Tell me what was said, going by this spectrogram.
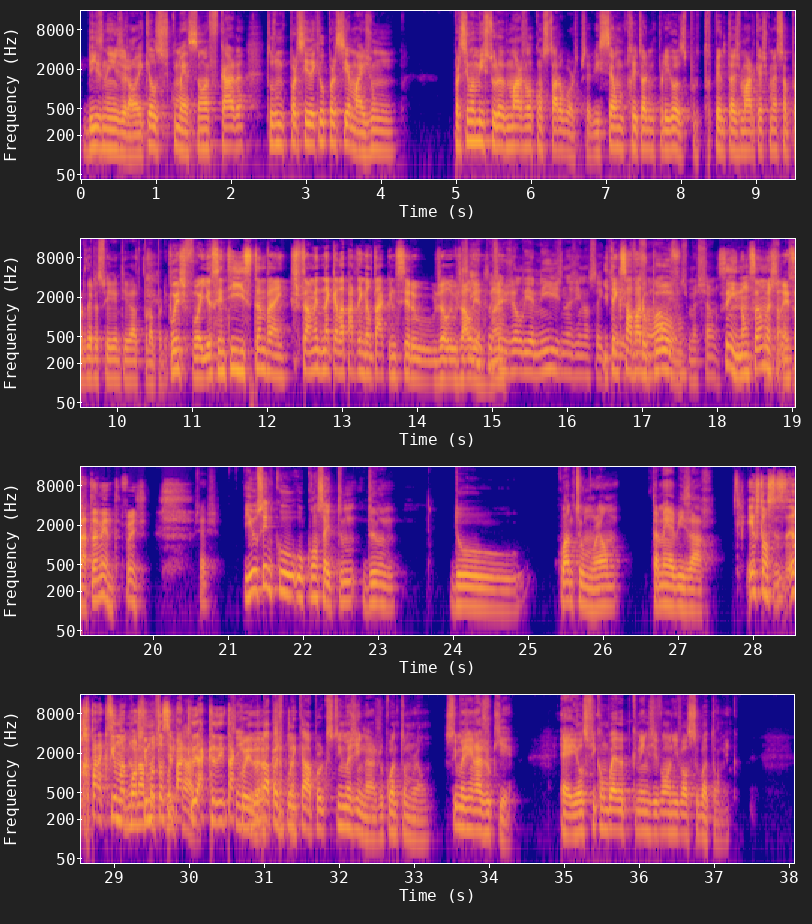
Disney em geral. É que eles começam a ficar tudo muito parecido. Aquilo parecia mais um Parecia uma mistura de Marvel com Star Wars, percebe? Isso é um território muito perigoso, porque de repente as marcas começam a perder a sua identidade própria. Pois foi, eu senti isso também. Especialmente naquela parte em que ele está a conhecer os, os aliens, Sim, não é? os alienígenas e não sei E que, tem que salvar o povo. Aliens, mas são. Sim, não são, mas são. Exatamente, pois. Percebes? E eu sinto que o, o conceito de, de, do Quantum Realm também é bizarro. Eles estão. Repara que filme após filme, eu estou sempre a acreditar Sim, coisa. Não dá para explicar, porque se tu imaginares o Quantum Realm, se tu imaginares o que é é, eles ficam bem pequeninos e vão a nível subatómico.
